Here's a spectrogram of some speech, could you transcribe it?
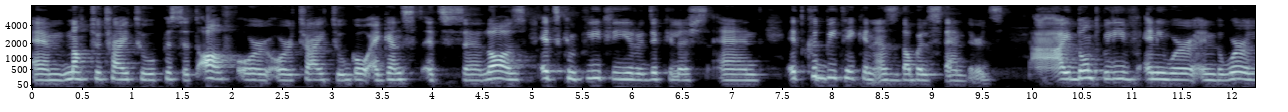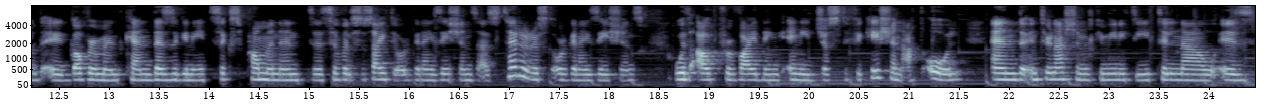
um, not to try to piss it off or, or try to go against its uh, laws, it's completely ridiculous and it could be taken as double standards. I don't believe anywhere in the world a government can designate six prominent uh, civil society organizations as terrorist organizations without providing any justification at all. And the international community till now is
